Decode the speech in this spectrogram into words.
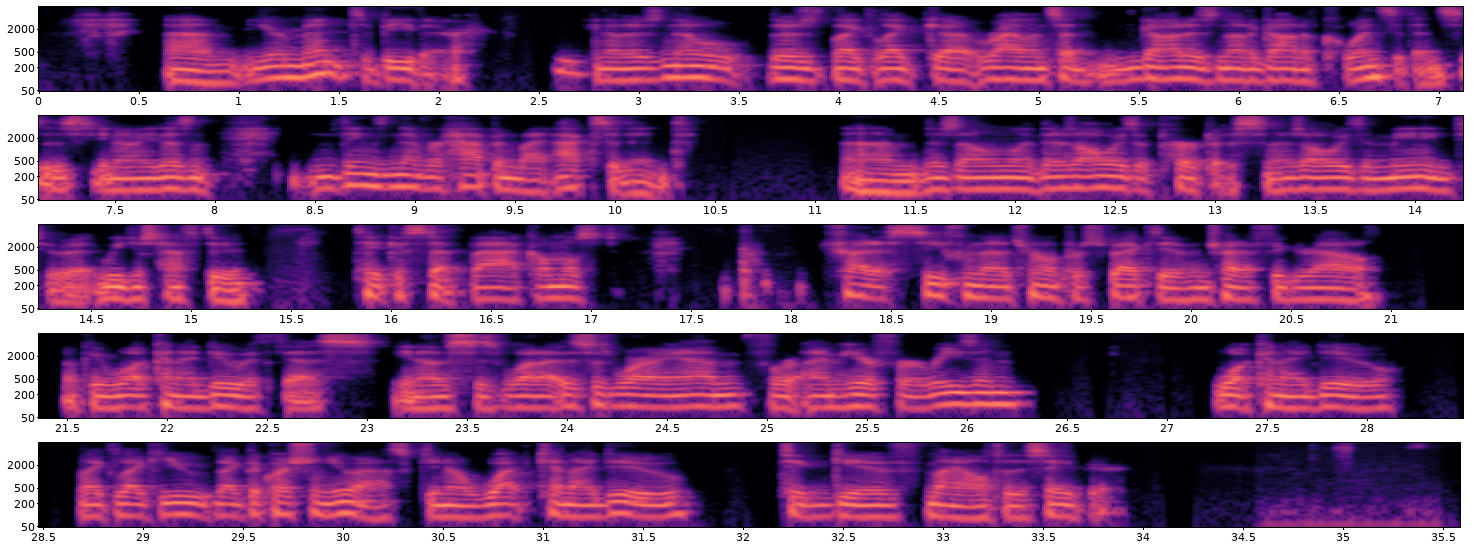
um, you're meant to be there. You know there's no there's like like uh, rylan said god is not a god of coincidences. You know he doesn't things never happen by accident. Um, there's only there's always a purpose and there's always a meaning to it. We just have to take a step back almost try to see from that eternal perspective and try to figure out okay what can i do with this? You know this is what I, this is where i am for i'm here for a reason. What can i do like like you like the question you asked you know what can i do to give my all to the Savior.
